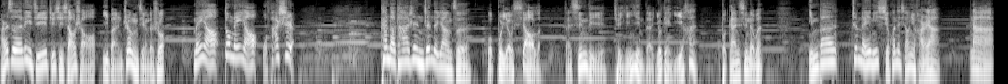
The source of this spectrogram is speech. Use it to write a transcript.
儿子立即举起小手，一本正经地说：“没有，都没有，我发誓。”看到他认真的样子，我不由笑了，但心里却隐隐的有点遗憾，不甘心的问：“你们班真没你喜欢的小女孩呀？那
